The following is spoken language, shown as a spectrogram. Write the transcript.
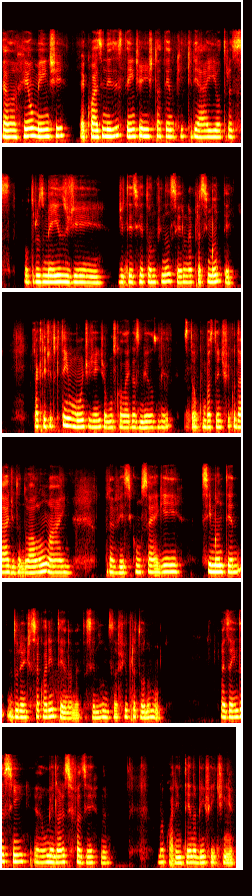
ela realmente é quase inexistente. A gente está tendo que criar aí outras, outros meios de, de ter esse retorno financeiro, né, para se manter. Acredito que tem um monte de gente, alguns colegas meus estão com bastante dificuldade dando aula online para ver se consegue se manter durante essa quarentena, né? Tá sendo um desafio para todo mundo. Mas ainda assim, é o melhor a se fazer, né? Uma quarentena bem feitinha.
